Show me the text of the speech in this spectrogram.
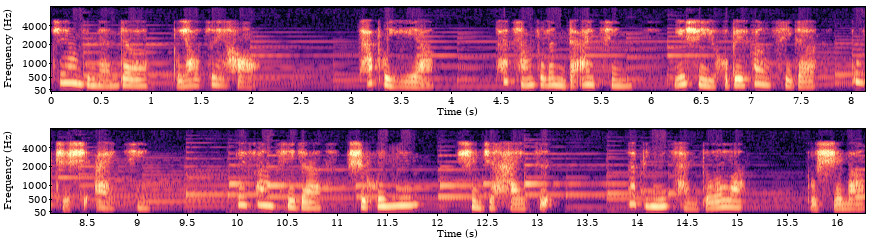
这样的男的不要最好。他不一样，他抢走了你的爱情，也许以后被放弃的不只是爱情，被放弃的是婚姻，甚至孩子，那比你惨多了，不是吗？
